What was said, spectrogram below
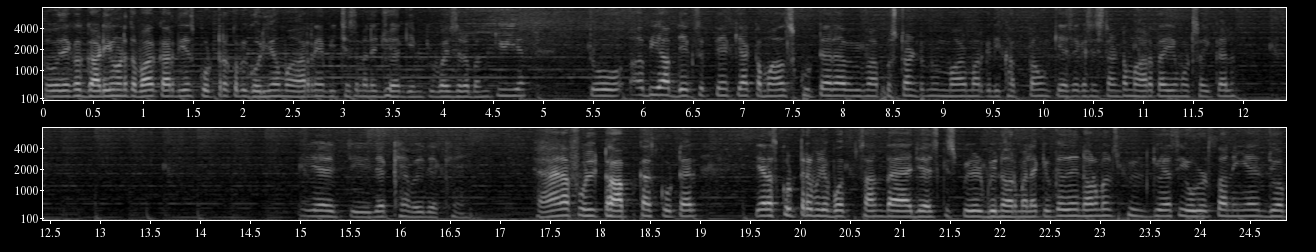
तो देखो, गाड़ी उन्होंने तबाह कर दी है। स्कूटर को भी गोलियाँ मार रहे हैं। पीछे से मैंने जो है गेम की वॉइस ज़रा बंद की हुई है। तो अभी आप देख सकते हैं क्या कमाल स्कूटर है। अभी मैं आपको स्टंट में मार मार के दिखाता हूँ, कैसे कैसे स्टंट मारता है ये मोटरसाइकिल। ये चीज़ देखें भाई, देखें। है ना फुल टॉप का स्कूटर यार स्कूटर मुझे बहुत पसंद आया जो है, इसकी स्पीड भी नॉर्मल है, क्योंकि नॉर्मल स्पीड की वजह से उड़ता नहीं है, जो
